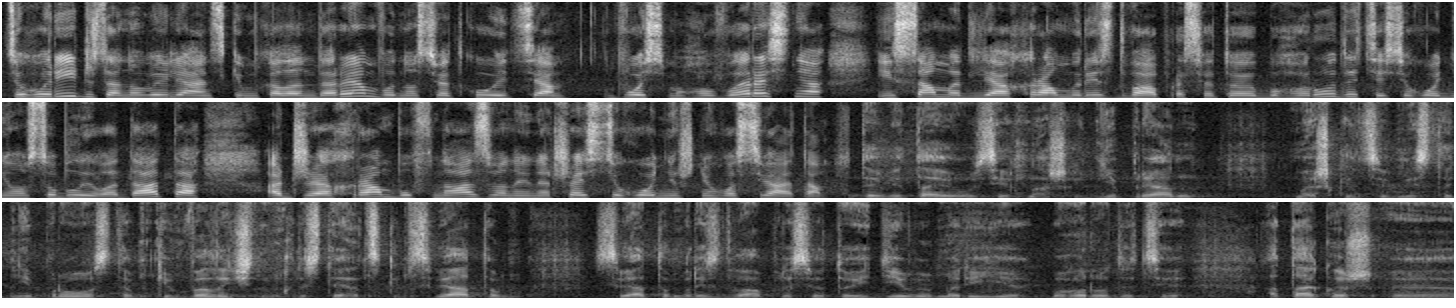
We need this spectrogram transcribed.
Цьогоріч за новоілянським календарем воно святкується 8 вересня, і саме для храму Різдва Пресвятої Богородиці сьогодні особлива дата, адже храм був названий на честь сьогоднішнього свята. Вітаю усіх наших дніпрян, мешканців міста Дніпро з таким величним християнським святом, святом Різдва Пресвятої Діви Марії Богородиці, а також е,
